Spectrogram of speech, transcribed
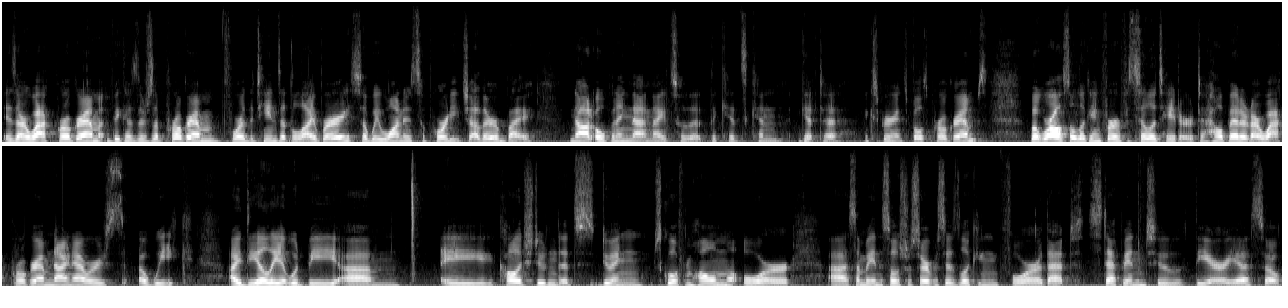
is our WAC program because there's a program for the teens at the library. So we want to support each other by not opening that night so that the kids can get to experience both programs. But we're also looking for a facilitator to help out at our WAC program, nine hours a week. Ideally, it would be um, a college student that's doing school from home or uh, somebody in the social services looking for that step into the area. So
